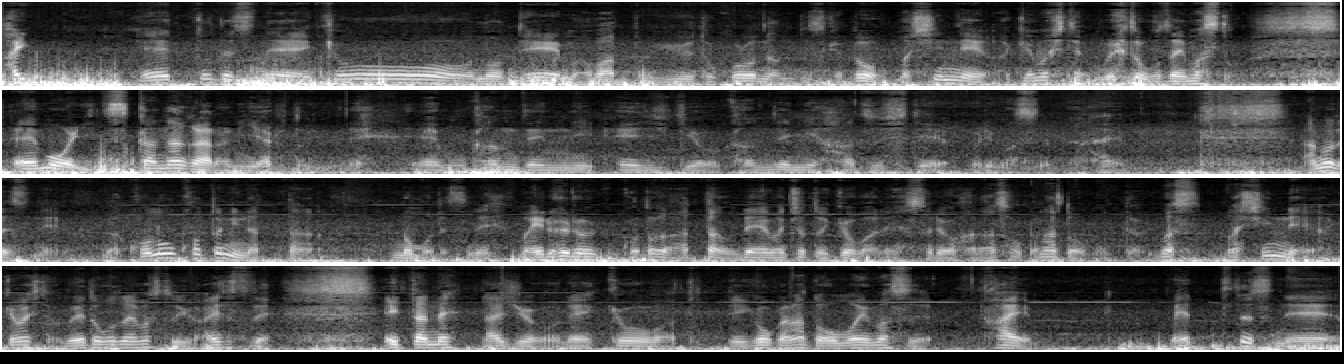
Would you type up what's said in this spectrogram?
はい、えー、っとですね、今日のテーマはというところなんですけど、まあ、新年明けましておめでとうございますと、えー、もう5日ながらにやるというね、えもう完全に、え時期を完全に外しております。はい。あのですね、まあ、このことになったのもですね、まあ、いろいろことがあったので、まあ、ちょっと今日はね、それを話そうかなと思っております。まあ、新年明けましておめでとうございますという挨拶で、一旦ね、ラジオをね、今日は撮っていこうかなと思います。はい。えっとですね、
